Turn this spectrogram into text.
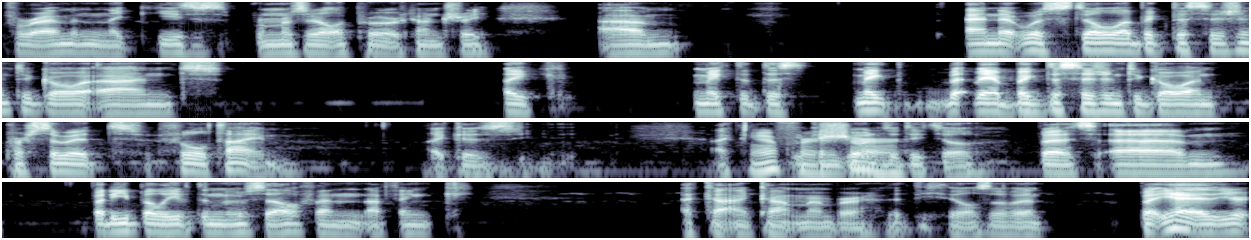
for him, and like he's from Brazil, a poor country, um, and it was still a big decision to go and like make the this make a big decision to go and pursue it full time, like because I c- Yeah, for can go into detail, but um, but he believed in himself, and I think I can't I can't remember the details of it. But yeah, you're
